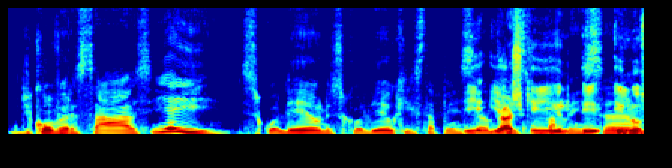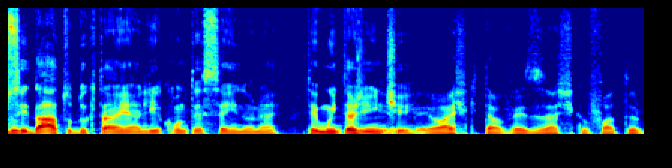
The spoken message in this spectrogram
de conversar, assim, e aí, escolheu, não escolheu, o que, você está pensando? E, e acho que, que tá elucidar tudo que está ali acontecendo, né? Tem muita gente... Eu, eu, acho que talvez, acho que o fator,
